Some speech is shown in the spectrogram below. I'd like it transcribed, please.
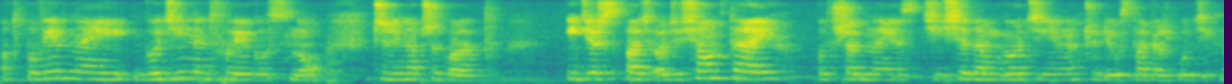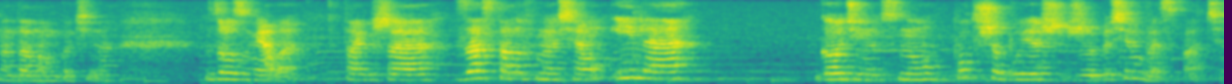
odpowiedniej godziny twojego snu. Czyli na przykład idziesz spać o 10, potrzebne jest ci 7 godzin, czyli ustawiasz budzik na daną godzinę. Zrozumiałe. Także zastanówmy się, ile godzin snu potrzebujesz, żeby się wyspać.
